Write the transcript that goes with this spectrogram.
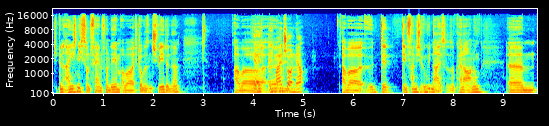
ich bin eigentlich nicht so ein Fan von dem, aber ich glaube, es ein Schwede, ne? Aber Ja, ich, ich meine ähm, schon, ja. aber äh, der, den fand ich irgendwie nice. Also keine Ahnung. Ähm,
